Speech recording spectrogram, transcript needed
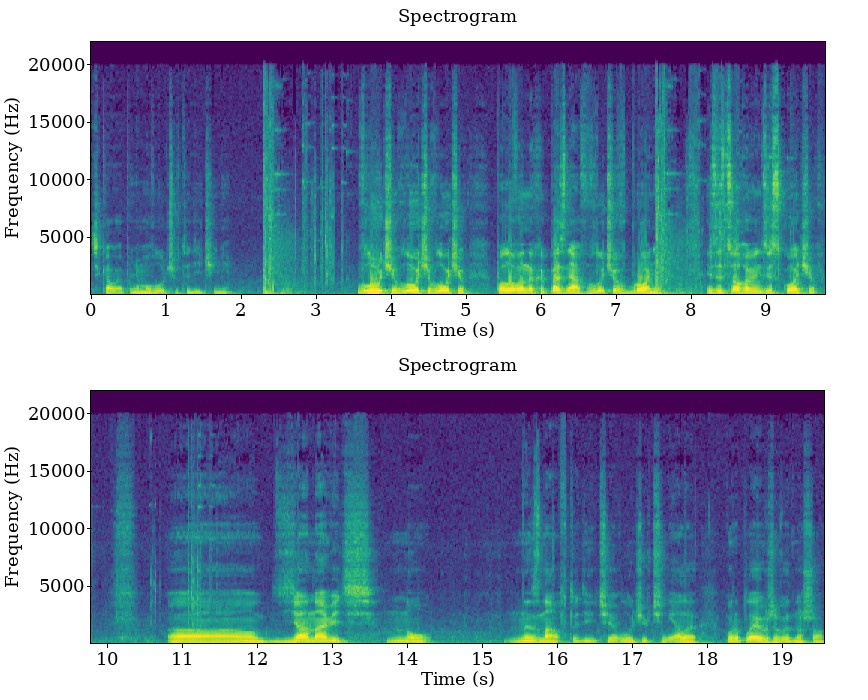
Цікаво, я по ньому влучив тоді чи ні. Влучив, влучив, влучив. Половину хп зняв, влучив в бронік. Із-за цього він зіскочив. А, я навіть, ну, не знав тоді, чи я влучив чи ні, але по реплею вже видно, що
